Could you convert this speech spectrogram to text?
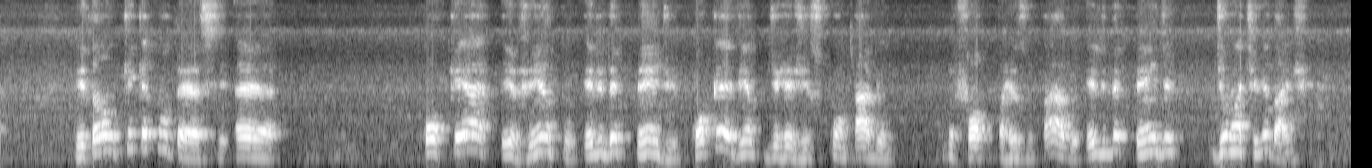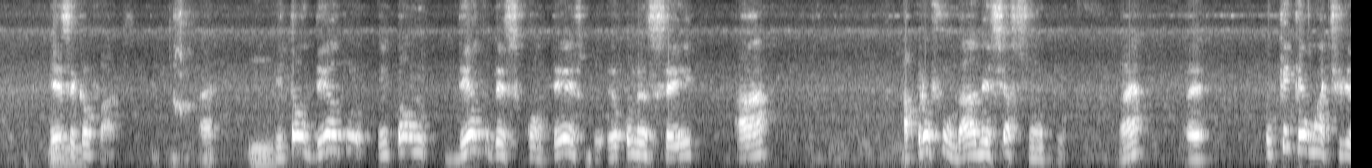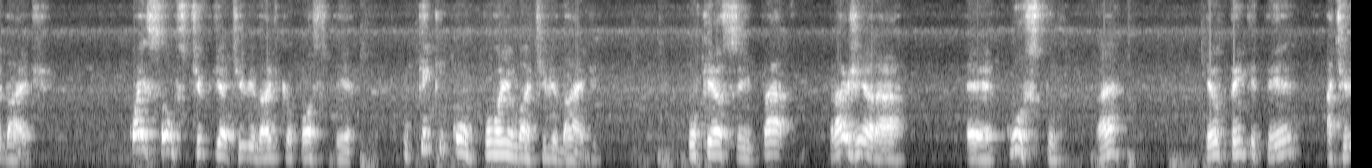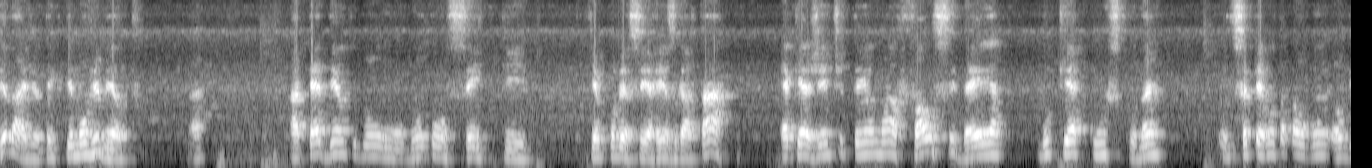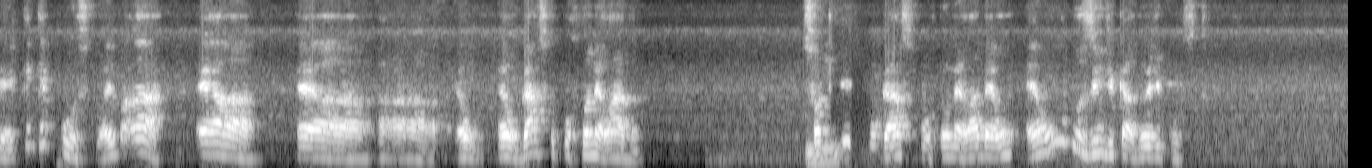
Então, o que, que acontece? É, qualquer evento, ele depende, qualquer evento de registro contábil com foco para resultado, ele depende de uma atividade. Esse é que eu faço. Né? Hum. Então, dentro, então, dentro desse contexto, eu comecei a aprofundar nesse assunto. Né? É, o que, que é uma atividade? Quais são os tipos de atividade que eu posso ter? O que, que compõe uma atividade? Porque, assim, para gerar é, custo, né, eu tenho que ter atividade, eu tenho que ter movimento. Né? Até dentro de um, de um conceito que, que eu comecei a resgatar, é que a gente tem uma falsa ideia do que é custo, né? Você pergunta para alguém, o que é custo? Aí fala, ah, é, a, é, a, a, é, o, é o gasto por tonelada. Só que uhum. O gasto por tonelada é um, é um dos indicadores de custo.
